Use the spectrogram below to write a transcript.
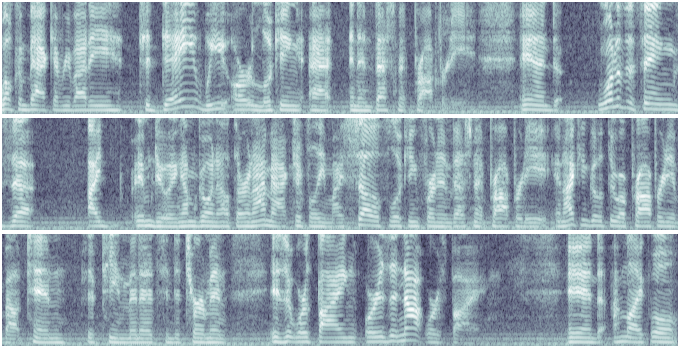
Welcome back everybody. Today we are looking at an investment property. And one of the things that I am doing, I'm going out there and I'm actively myself looking for an investment property and I can go through a property in about 10, 15 minutes and determine is it worth buying or is it not worth buying? And I'm like, well,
